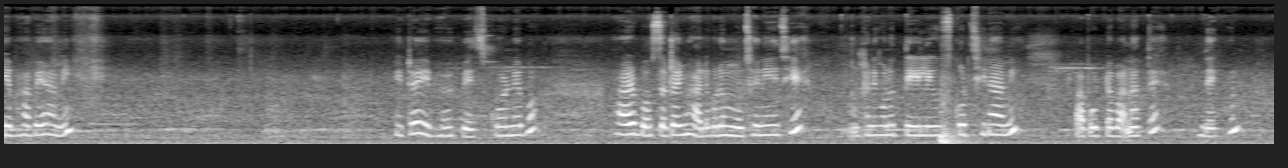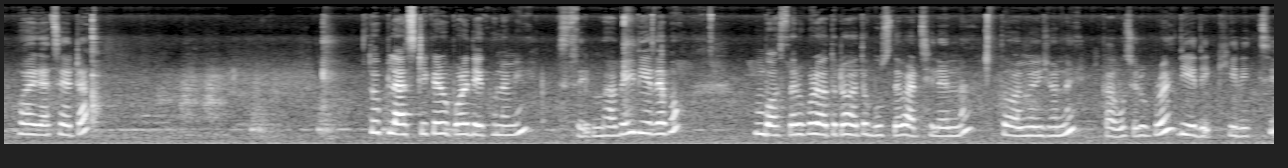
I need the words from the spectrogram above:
এভাবে আমি এটা এভাবে পেস্ট করে নেব। আর বস্তাটা আমি ভালো করে মুছে নিয়েছি। এখানে কোনো তেল ইউজ করছি না আমি পাঁপড়টা বানাতে। দেখুন, হয়ে গেছে এটা। তো প্লাস্টিকের উপরে দেখুন আমি সেমভাবেই দিয়ে দেব। বস্তার উপরে অতটা হয়তো বুঝতে পারছিলেন না। তো আমি ওই জন্যে কাগজের উপরে দিয়ে দেখিয়ে দিচ্ছি।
